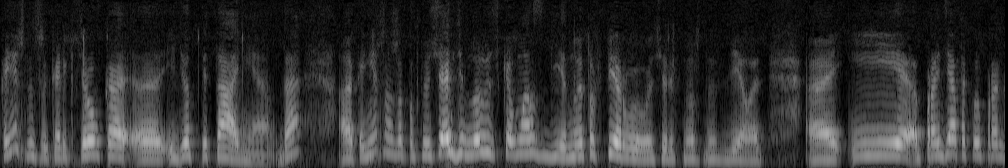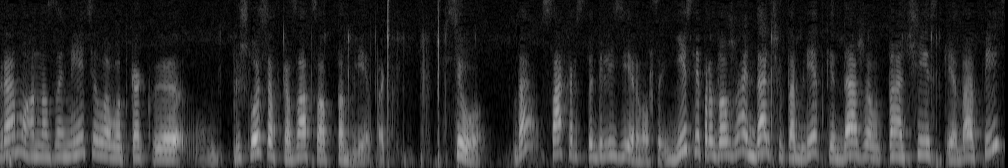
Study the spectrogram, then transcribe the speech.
конечно же, корректировка идет питания, да, конечно же, подключаем немножечко мозги, но это в первую очередь нужно сделать. И пройдя такую программу, она заметила, вот как пришлось отказаться от таблеток. Все, да, сахар стабилизировался. Если продолжать дальше таблетки, даже вот на очистке, да, пить,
